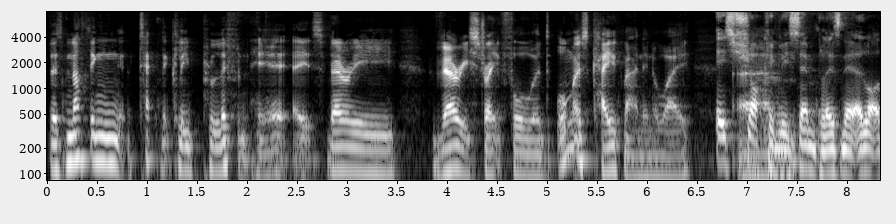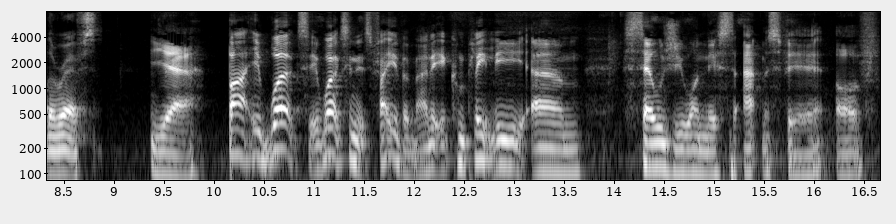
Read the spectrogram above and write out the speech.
there's nothing technically prolific here. It's very, very straightforward, almost caveman in a way. It's shockingly simple, isn't it? A lot of the riffs. Yeah, but it works. It works in its favor, man. It completely um, sells you on this atmosphere of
